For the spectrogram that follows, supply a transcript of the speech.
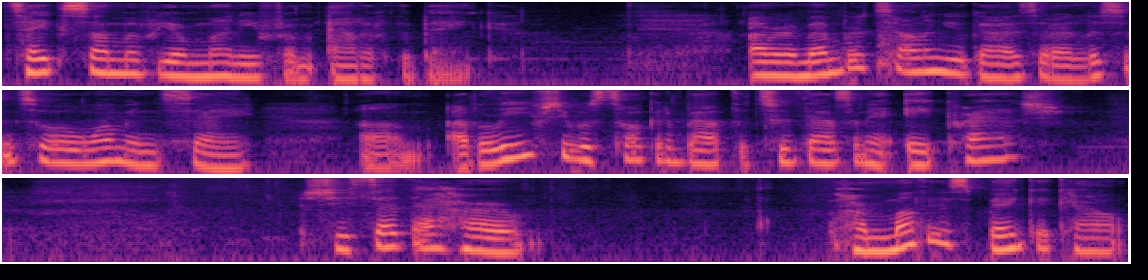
Take some of your money from out of the bank. I remember telling you guys that I listened to a woman say, um, I believe she was talking about the 2008 crash. She said that her her mother's bank account,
